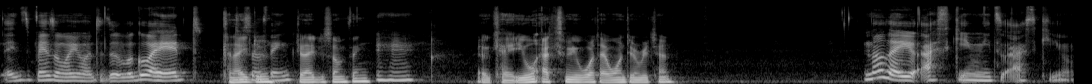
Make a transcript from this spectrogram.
It depends on what you want to do, but go ahead. Can Do I do? something. Can I do something? hmm Okay. You won't ask me what I want in return. Now that you're asking me to ask you,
